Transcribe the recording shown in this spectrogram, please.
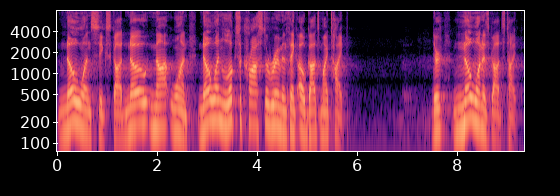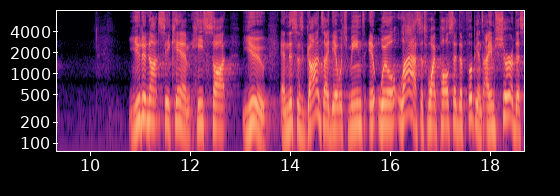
No one seeks god. No not one. No one looks across the room and think oh god's my type. There no one is god's type. You did not seek him. He sought you. And this is God's idea, which means it will last. That's why Paul said to Philippians, I am sure of this,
